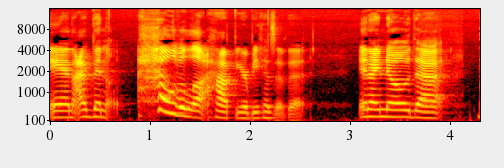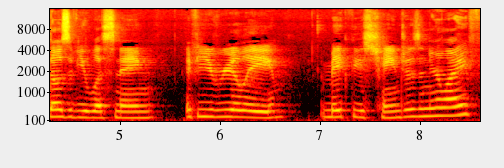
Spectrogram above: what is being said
And I've been a hell of a lot happier because of it. And I know that those of you listening, if you really make these changes in your life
